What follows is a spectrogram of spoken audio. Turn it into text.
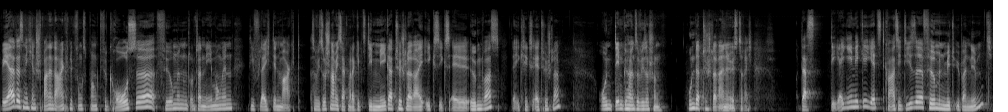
wäre das nicht ein spannender Anknüpfungspunkt für große Firmen und Unternehmungen, die vielleicht den Markt sowieso schon haben? Ich sag mal, da gibt's die Megatischlerei XXL irgendwas, der XXL-Tischler. Und dem gehören sowieso schon 100 Tischlereien in Österreich. Dass derjenige jetzt quasi diese Firmen mit übernimmt,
